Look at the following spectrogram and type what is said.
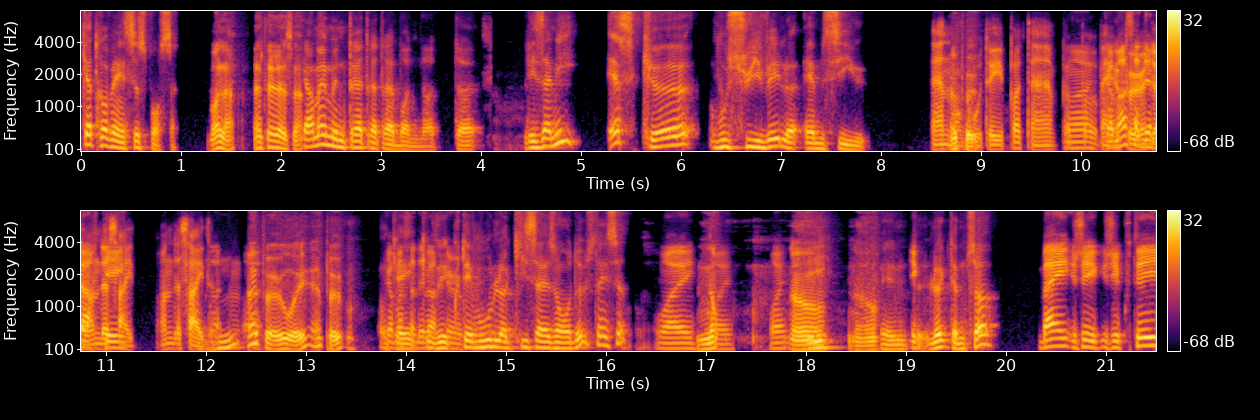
86 Voilà, intéressant. Quand même une très, très, très bonne note. Euh, Les amis, est-ce que vous suivez le MCU? Mon peu. côté, pas tant. Pas, Ouais, pas- ben, un commence peu on the side. On the side. Ouais. Un peu, oui, un peu. OK. Commence à débarquer un Écoutez-vous Lucky saison 2, c'est un site? ouais, Non. ouais, ouais. Non, Oui. non. Et- Luc, t'aimes ça? Ben, j'ai j'ai écouté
